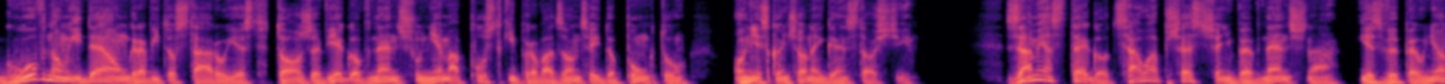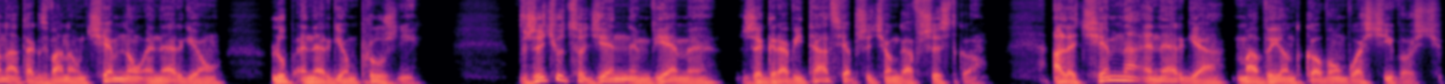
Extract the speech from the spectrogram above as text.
Główną ideą grawitostaru jest to, że w jego wnętrzu nie ma pustki prowadzącej do punktu o nieskończonej gęstości. Zamiast tego cała przestrzeń wewnętrzna jest wypełniona tak zwaną ciemną energią lub energią próżni. W życiu codziennym wiemy, że grawitacja przyciąga wszystko, ale ciemna energia ma wyjątkową właściwość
